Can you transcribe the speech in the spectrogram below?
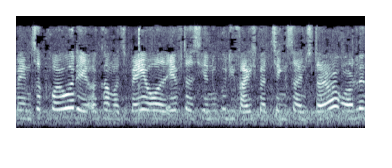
men så prøver det og kommer tilbage året efter og siger, at nu kunne de faktisk godt tænke sig en større rolle.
